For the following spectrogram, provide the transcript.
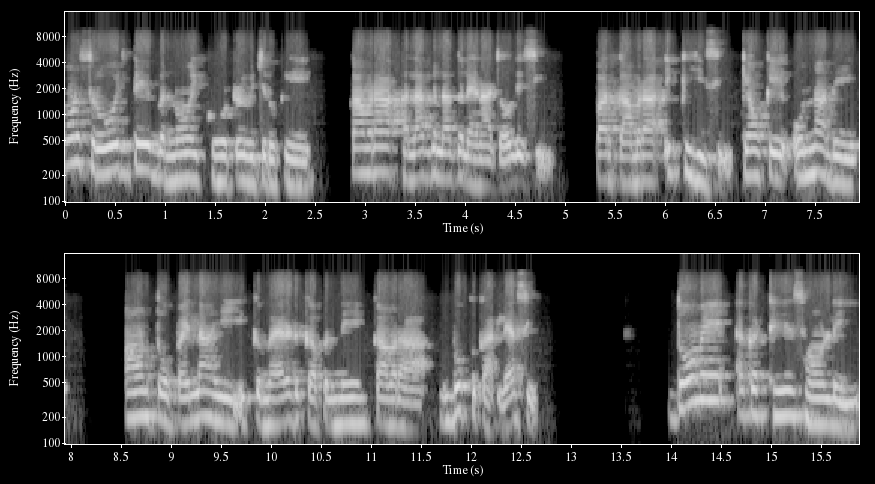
ਹੁਣ ਸਰੋਜ ਤੇ ਬੰਨੋ ਇੱਕ ਹੋਟਲ ਵਿੱਚ ਰੁਕੇ ਕਮਰਾ ਅਲੱਗ-ਅਲੱਗ ਲੈਣਾ ਚਾਹੁੰਦੇ ਸੀ, ਪਰ ਕਮਰਾ ਇੱਕ ਹੀ ਸੀ, ਕਿਉਂਕਿ ਉਹਨਾਂ ਦੇ ਆਉਣ ਤੋਂ ਪਹਿਲਾਂ ਹੀ ਇੱਕ ਮੈਰਿਡ ਕਪਲ ਨੇ ਕਮਰਾ ਬੁੱਕ ਕਰ ਲਿਆ ਸੀ। ਦੋਵੇਂ ਇਕੱਠੇ ਸੌਣ ਲਈ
